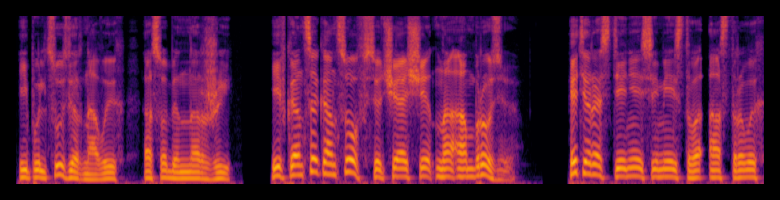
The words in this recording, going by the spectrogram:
и пыльцу зерновых, особенно ржи, и в конце концов все чаще на амброзию. Эти растения семейства астровых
